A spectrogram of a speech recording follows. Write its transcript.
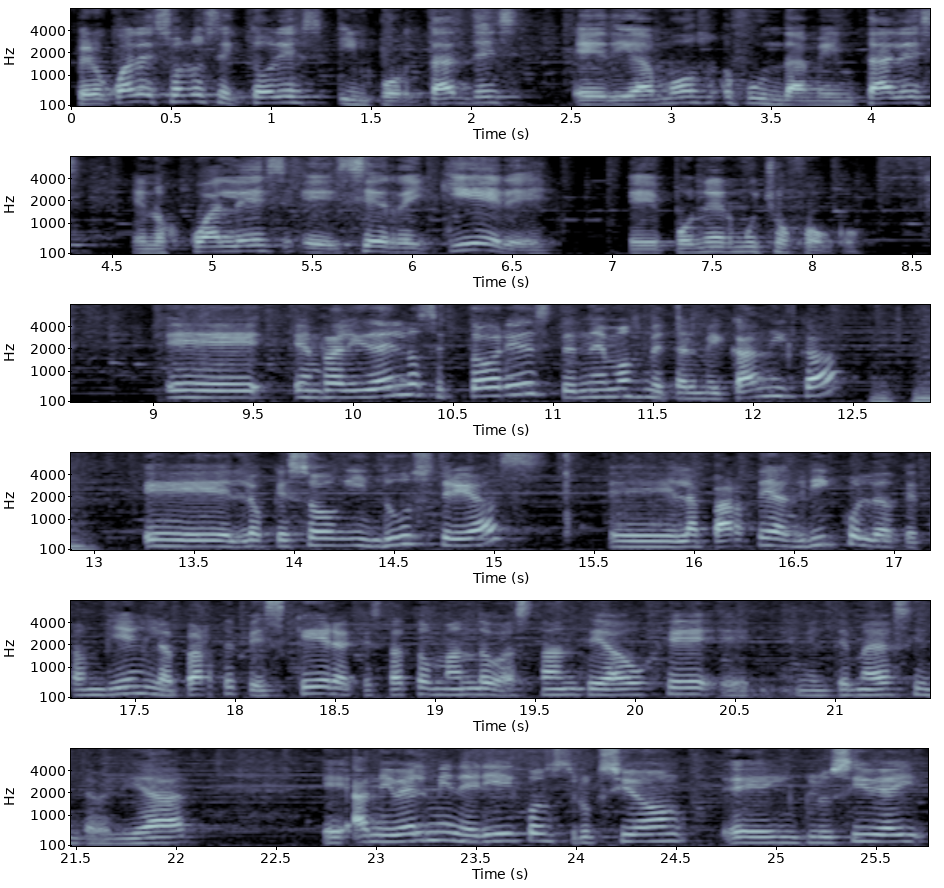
Pero ¿cuáles son los sectores importantes, eh, digamos, fundamentales en los cuales eh, se requiere eh, poner mucho foco? en realidad en los sectores tenemos metalmecánica, lo que son industrias, la parte agrícola que también, la parte pesquera que está tomando bastante auge en, el tema de accidentabilidad. Eh, a nivel minería y construcción, eh, inclusive hay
